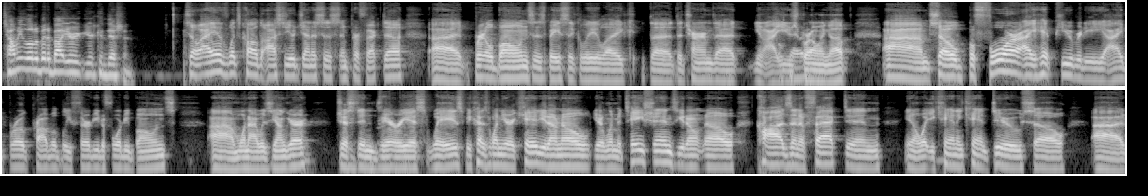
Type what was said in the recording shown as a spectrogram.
Tell me a little bit about your your condition. So I have what's called osteogenesis imperfecta. Uh, brittle bones is basically like the the term that you know I used growing up. Um, so before I hit puberty, I broke probably thirty to forty bones um, when I was younger, just in various ways. Because when you're a kid, you don't know your limitations, you don't know cause and effect, and you know what you can and can't do. So uh,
